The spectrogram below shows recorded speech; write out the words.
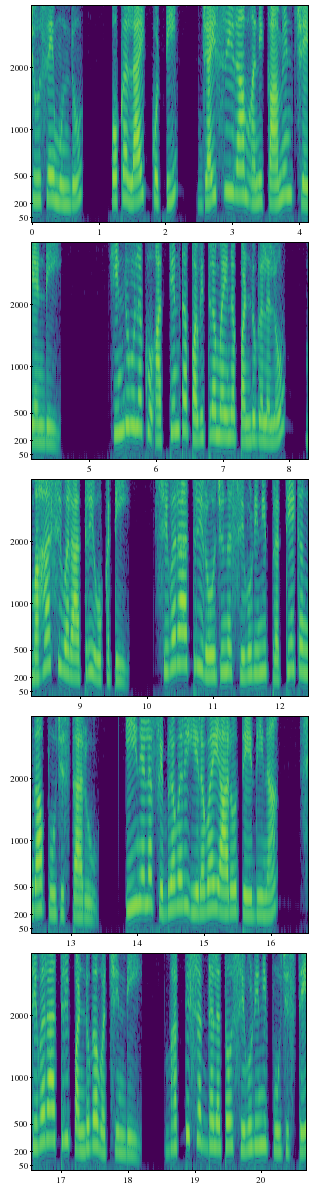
చూసే ముందు ఒక లైక్ కొట్టి జై శ్రీరామ్ అని కామెంట్ చేయండి. హిందువులకు అత్యంత పవిత్రమైన పండుగలలో మహాశివరాత్రి ఒకటి. శివరాత్రి రోజున శివుడిని ప్రత్యేకంగా పూజిస్తారు. ఈ నెల ఫిబ్రవరి ఇరవై ఆరో తేదీన శివరాత్రి పండుగ వచ్చింది. భక్తిశ్రద్ధలతో శివుడిని పూజిస్తే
